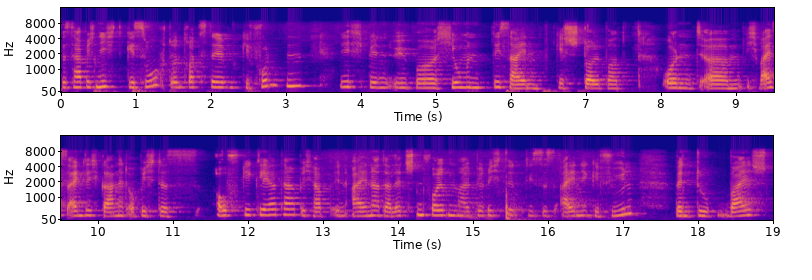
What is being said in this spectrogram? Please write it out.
das habe ich nicht gesucht und trotzdem gefunden. Ich bin über Human Design gestolpert und ähm, ich weiß eigentlich gar nicht, ob ich das aufgeklärt habe. Ich habe in einer der letzten Folgen mal berichtet, dieses eine Gefühl, wenn du weißt,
